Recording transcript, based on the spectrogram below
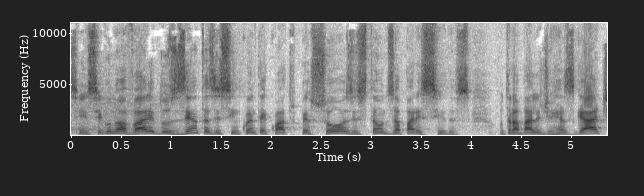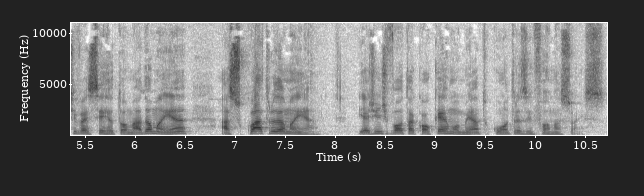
Sim, segundo a Vale, 254 pessoas estão desaparecidas. O trabalho de resgate vai ser retomado amanhã, às quatro da manhã. E a gente volta a qualquer momento com outras informações.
